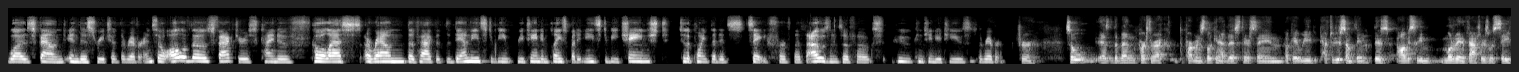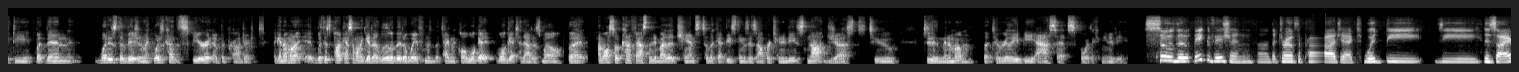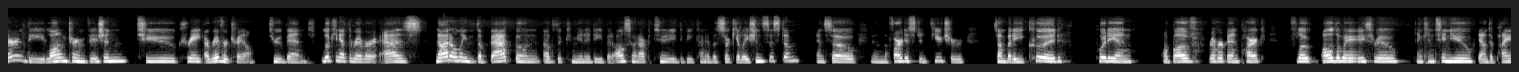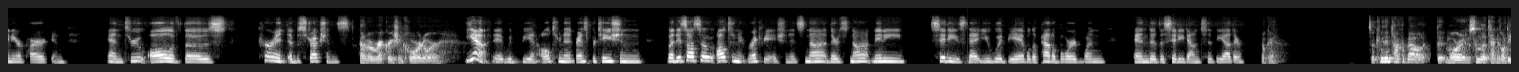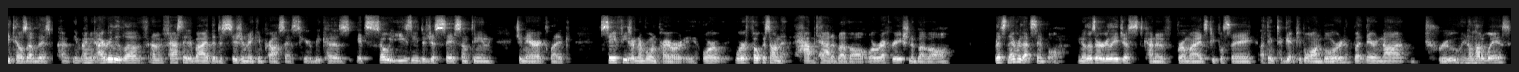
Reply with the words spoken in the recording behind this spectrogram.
was found in this reach of the river. And so all of those factors kind of coalesce around the fact that the dam needs to be retained in place, but it needs to be changed to the point that it's safe for the thousands of folks who continue to use the river. Sure. So as the Bend Parks and Rec department is looking at this, they're saying, okay, we have to do something. There's obviously motivating factors with safety, but then what is the vision? Like, what is kind of the spirit of the project? Again, I want to with this podcast, I want to get a little bit away from the technical. We'll get we'll get to that as well. But I'm also kind of fascinated by the chance to look at these things as opportunities, not just to to do the minimum, but to really be assets for the community. So the big vision uh, that drove the project would be the desire, the long-term vision to create a river trail through Bend, looking at the river as not only the backbone of the community, but also an opportunity to be kind of a circulation system. And so, in the far distant future, somebody could put in above Riverbend Park, float all the way through, and continue down to Pioneer Park and and through all of those current obstructions. Kind of a recreation corridor. Yeah, it would be an alternate transportation, but it's also alternate recreation. It's not there's not many cities that you would be able to paddleboard one end of the city down to the other. Okay. So can we then talk about the more some of the technical details of this? I mean, I really love. I'm fascinated by the decision making process here because it's so easy to just say something generic like safety is our number one priority, or we're focused on habitat above all, or recreation above all. But it's never that simple. You know, those are really just kind of bromides people say, I think, to get people on board, but they're not true in a lot of ways.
